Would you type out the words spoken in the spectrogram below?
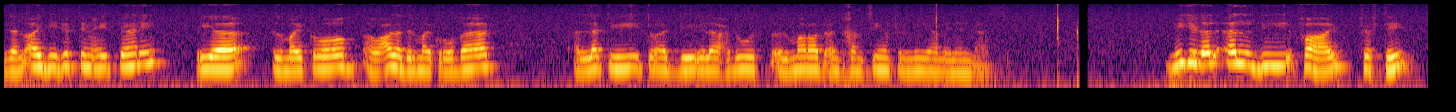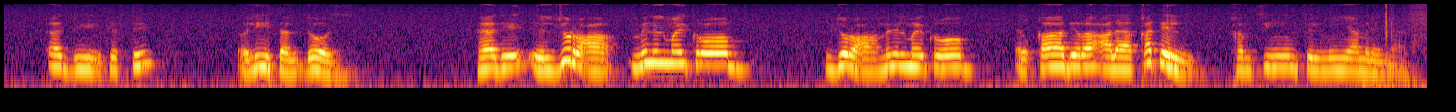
إذا ال ID 50 نعيد تاني هي الميكروب أو عدد الميكروبات التي تؤدي إلى حدوث المرض عند 50% من الناس. نيجي لل LD 50 LD50 lethal dose. هذه الجرعة من الميكروب الجرعة من الميكروب القادرة على قتل 50% من الناس.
